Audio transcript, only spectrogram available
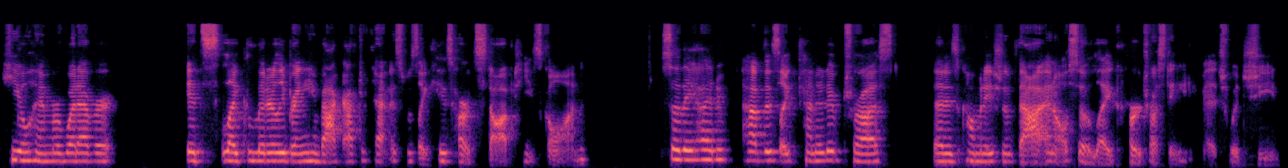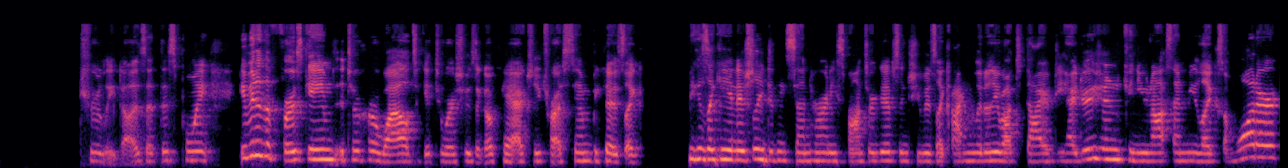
heal him or whatever it's like literally bringing him back after katniss was like his heart stopped he's gone so they had have this like tentative trust that is a combination of that and also like her trusting Haymitch, which she truly does at this point. Even in the first games, it took her a while to get to where she was like, okay, I actually trust him because like because like he initially didn't send her any sponsor gifts and she was like, I'm literally about to die of dehydration. Can you not send me like some water?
